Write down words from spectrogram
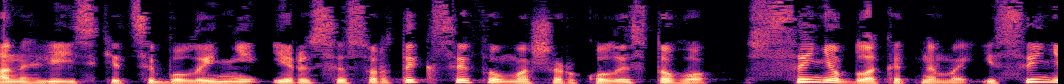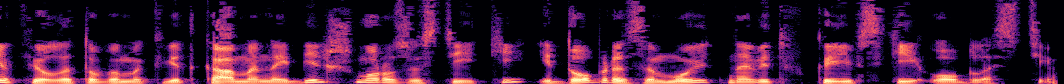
Англійські цибулинні іриси сорти ксифиума широколистого з синьо-блакитними і синьо-фіолетовими квітками найбільш морозостійкі і добре зимують навіть в Київській області.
